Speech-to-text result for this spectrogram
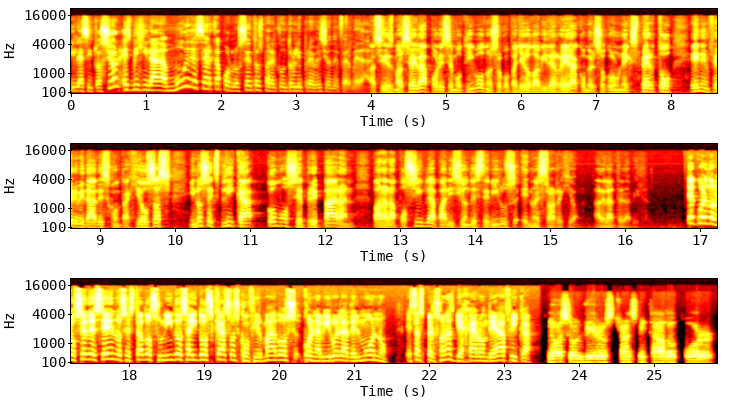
y la situación es vigilada muy de cerca por los Centros para el Control y Prevención de Enfermedades. Así es, Marcela. Por ese motivo, nuestro compañero David Herrera conversó con un experto en enfermedades contagiosas y nos explica cómo se preparan para la posible aparición de este virus en nuestra región. Adelante, David. De acuerdo a los CDC, en los Estados Unidos hay dos casos confirmados con la viruela del mono. Estas personas viajaron de África. No es un virus transmitido por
